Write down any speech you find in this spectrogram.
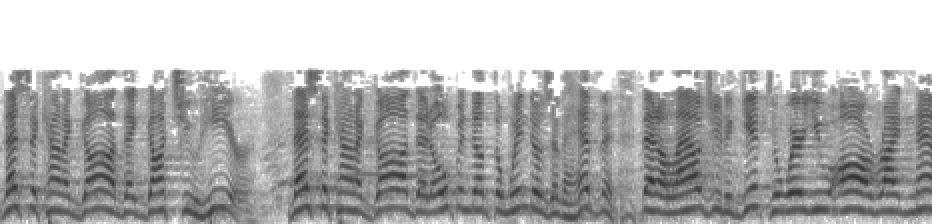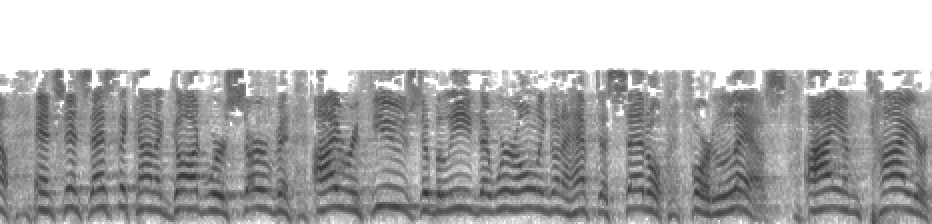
That's the kind of God that got you here. That's the kind of God that opened up the windows of heaven that allowed you to get to where you are right now. And since that's the kind of God we're serving, I refuse to believe that we're only going to have to settle for less. I am tired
